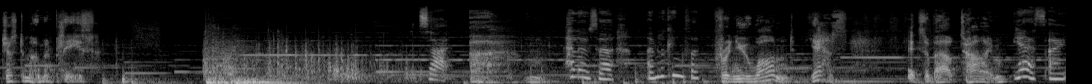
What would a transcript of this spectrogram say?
just a moment, please. What's that? Hello, sir. I'm looking for. For a new wand, yes. It's about time. Yes, I.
